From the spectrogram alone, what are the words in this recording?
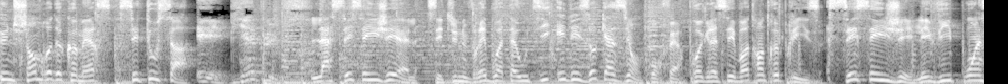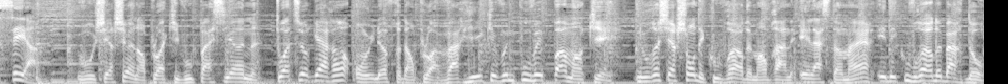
une chambre de commerce, c'est tout ça et bien plus. La CCIGL, c'est une vraie boîte à outils et des occasions pour faire progresser votre entreprise. CCIGLévis.ca Vous cherchez un emploi qui vous passionne? Toiture Garant ont une offre d'emploi variée que vous ne pouvez pas manquer. Nous recherchons des couvreurs de membranes élastomères et des couvreurs de bardeaux,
